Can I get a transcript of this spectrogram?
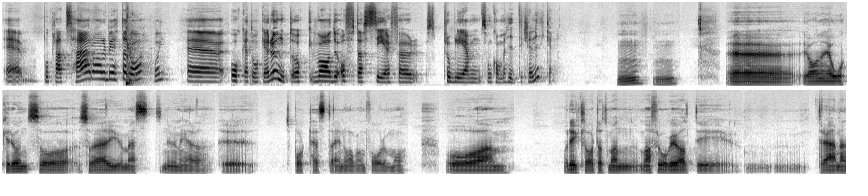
eh, på plats här och arbeta då, oj, eh, och att åka runt och vad du oftast ser för problem som kommer hit till kliniken. Mm, mm. Eh, ja, när jag åker runt så, så är det ju mest numera eh, sporthästar i någon form. Och, och, ehm, och det är klart att man, man frågar ju alltid tränaren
